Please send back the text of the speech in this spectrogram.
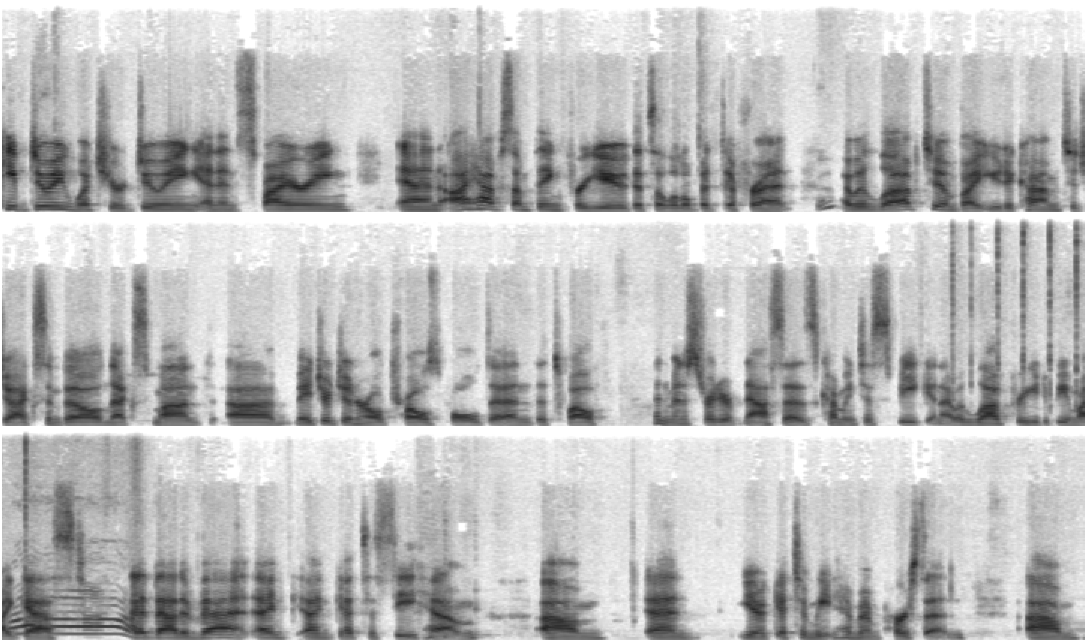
keep doing what you're doing and inspiring. And I have something for you that's a little bit different. Ooh. I would love to invite you to come to Jacksonville next month. Uh, Major General Charles Bolden, the 12th administrator of NASA, is coming to speak, and I would love for you to be my ah. guest at that event and, and get to see him. Um, and you know get to meet him in person. Um,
